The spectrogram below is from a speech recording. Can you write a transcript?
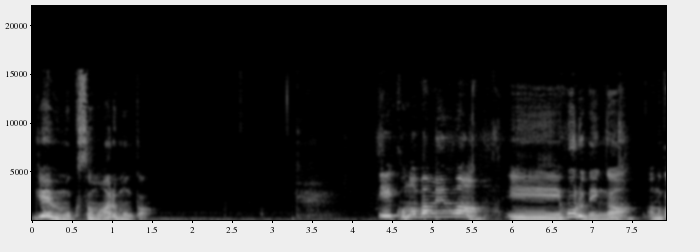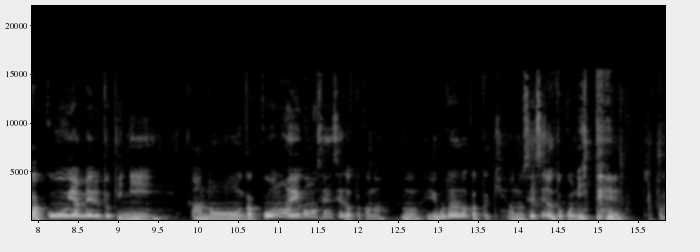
ゲームもクソもあるもんか。えーこの場面は、えーホールデンが、あの、学校を辞めるときに、あの、学校の英語の先生だったかな？うん、英語ではなかったっけ？あの、先生のとこに行って、ちょっと、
